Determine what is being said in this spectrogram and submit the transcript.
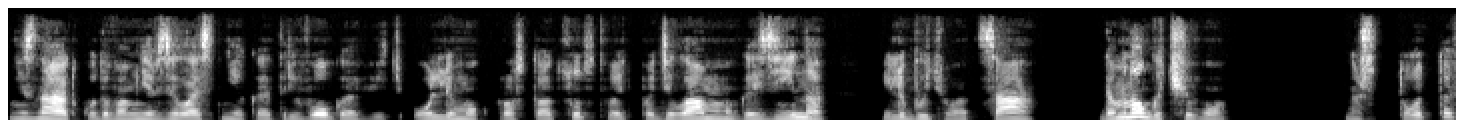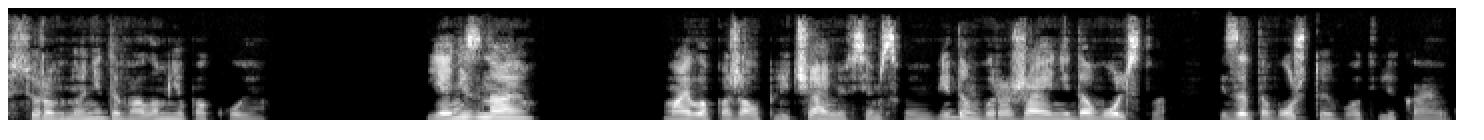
Не знаю, откуда во мне взялась некая тревога, ведь Олли мог просто отсутствовать по делам магазина или быть у отца, да много чего. Но что-то все равно не давало мне покоя. Я не знаю. Майло пожал плечами всем своим видом, выражая недовольство из-за того, что его отвлекают.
